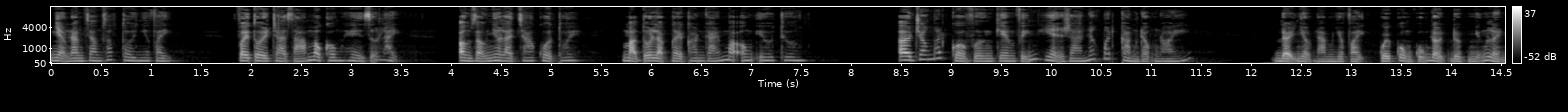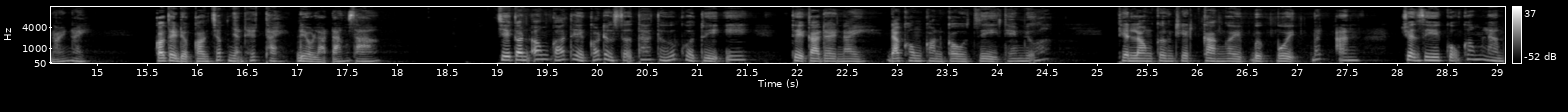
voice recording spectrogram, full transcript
nhiều năm chăm sóc tôi như vậy. Vậy tôi trả giá mà không hề giữ lại. Ông giống như là cha của tôi, mà tôi là người con gái mà ông yêu thương. Ở trong mắt của Vương Kiêm Vĩnh hiện ra nước mắt cảm động nói. Đợi nhiều năm như vậy, cuối cùng cũng đợi được những lời nói này. Có thể được con chấp nhận hết thảy đều là đáng giá. Chỉ cần ông có thể có được sự tha thứ của Thủy Y, thì cả đời này đã không còn cầu gì thêm nữa. Thiên Long cường triệt cả người bực bội, bất an, chuyện gì cũng không làm.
